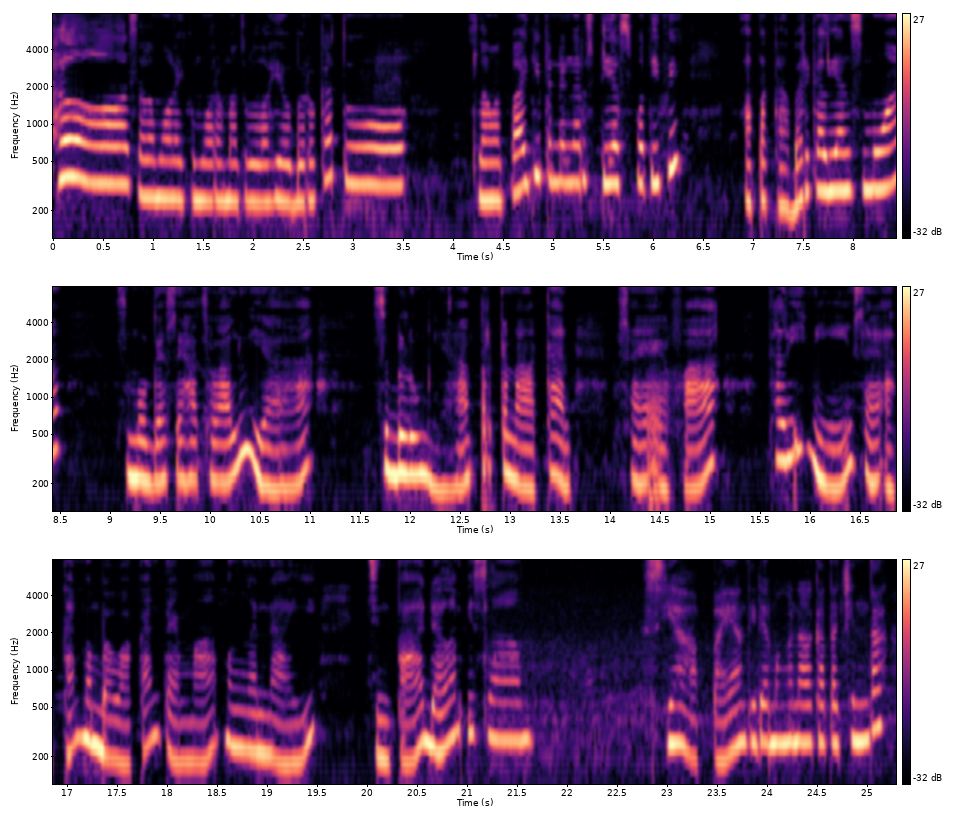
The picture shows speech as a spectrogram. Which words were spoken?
Halo, Assalamualaikum warahmatullahi wabarakatuh Selamat pagi pendengar setia TV. Apa kabar kalian semua? Semoga sehat selalu ya Sebelumnya, perkenalkan Saya Eva Kali ini saya akan membawakan tema mengenai cinta dalam Islam Siapa yang tidak mengenal kata cinta? Cinta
